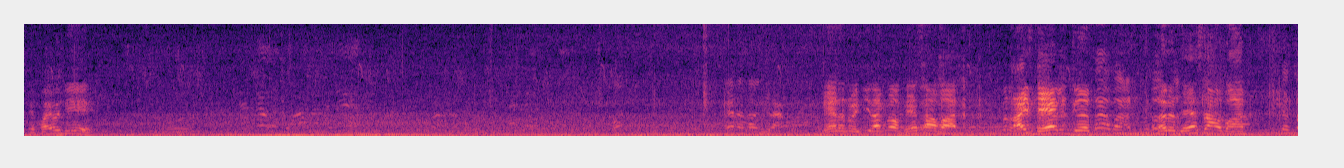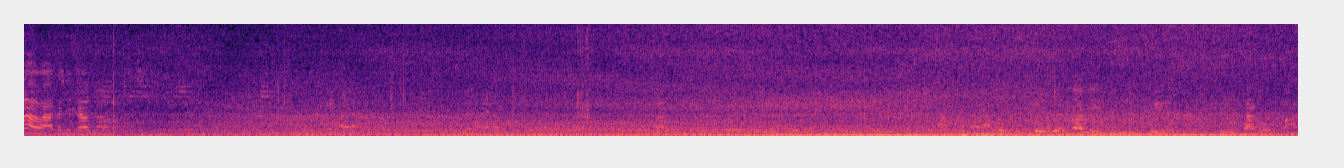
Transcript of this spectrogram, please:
ไอ้ไฟวันดีแผลทำไมที่รักนอกแผลเศร้าบาท มันหลายแผลเหลือเกินแล้วเป็นแผลเศร้าบาทจะทราบว่าเป็นครับตอนนี้ผมคุยกับที่ทางโรงพยาบาล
